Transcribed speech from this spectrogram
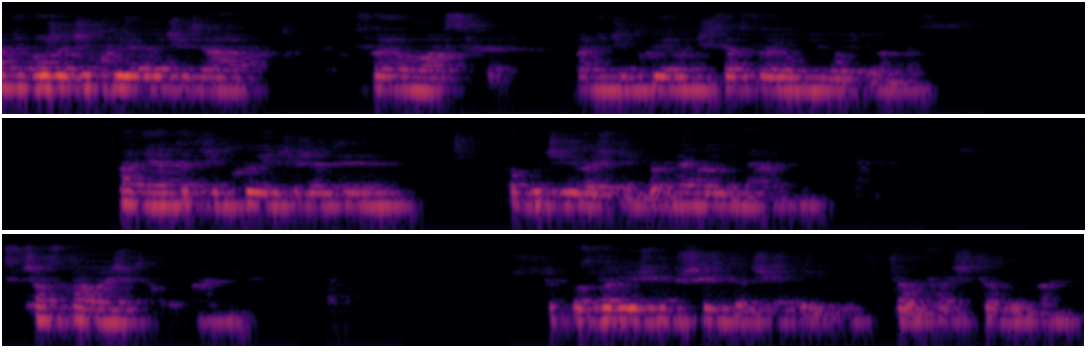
Panie Boże, dziękujemy Ci za Twoją łaskę. Panie, dziękujemy Ci za Twoją miłość do nas. Panie, ja tak dziękuję Ci, że Ty obudziłeś mnie pewnego dnia. Wstrząsnąłeś mnie, Panie. Że pozwoliłeś mi przyjść do Ciebie i zaufać Tobie, Panie.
